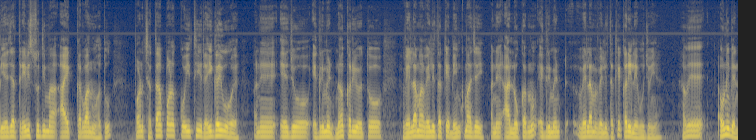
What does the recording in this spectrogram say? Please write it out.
બે હજાર ત્રેવીસ સુધીમાં આ એક કરવાનું હતું. પણ છતાં પણ કોઈથી રહી ગયું હોય અને એ જો એગ્રીમેન્ટ ન કર્યું હોય તો વહેલામાં વહેલી તકે બેંકમાં જઈ અને આ લોકરનું એગ્રીમેન્ટ વહેલામાં વહેલી તકે કરી લેવું જોઈએ. હવે અવનીબેન,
